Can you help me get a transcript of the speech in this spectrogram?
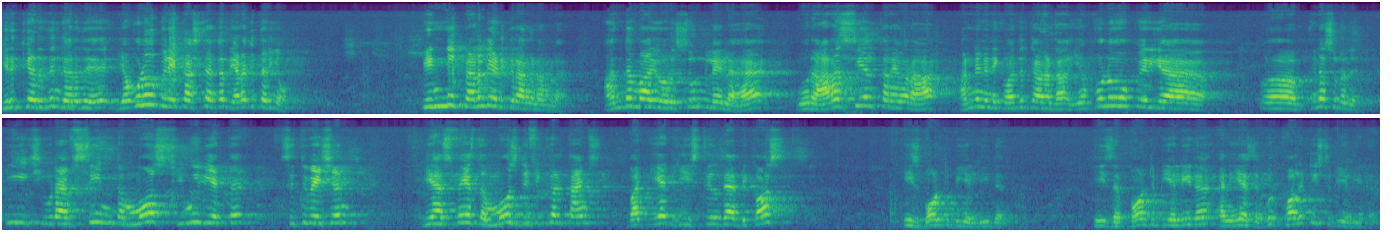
இருக்கிறதுங்கிறது எவ்வளோ பெரிய கஷ்டங்கிறது எனக்கு தெரியும் பின்னி பெடல் எடுக்கிறாங்க நம்மளை அந்த மாதிரி ஒரு சூழ்நிலையில் ஒரு அரசியல் தலைவராக அண்ணன் இன்னைக்கு வந்திருக்காங்கன்னா எவ்வளோ பெரிய என்ன சொல்கிறது he should have seen the most humiliated situation he has face the most difficult times but yet he still there because he is bound to be a leader he is a bound to be a leader and he has a good qualities to be a leader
